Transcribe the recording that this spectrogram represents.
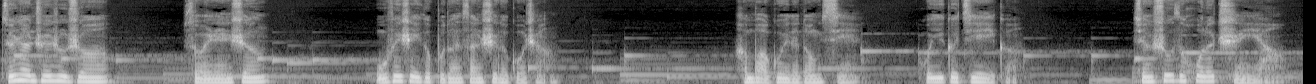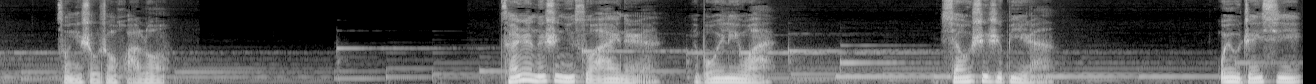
村上春树说：“所谓人生，无非是一个不断丧失的过程。很宝贵的东西，会一个接一个，像梳子或了齿一样，从你手中滑落。残忍的是，你所爱的人也不会例外。消失是必然。”唯有珍惜，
